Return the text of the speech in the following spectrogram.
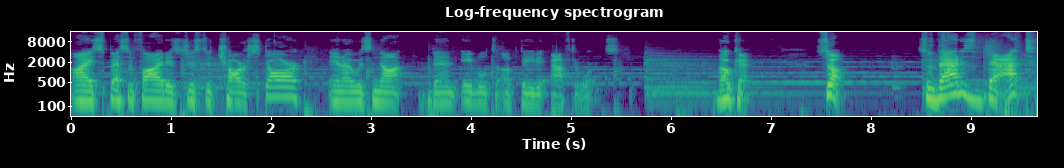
I specified as just a char star, and I was not then able to update it afterwards. Okay, so so that is that,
